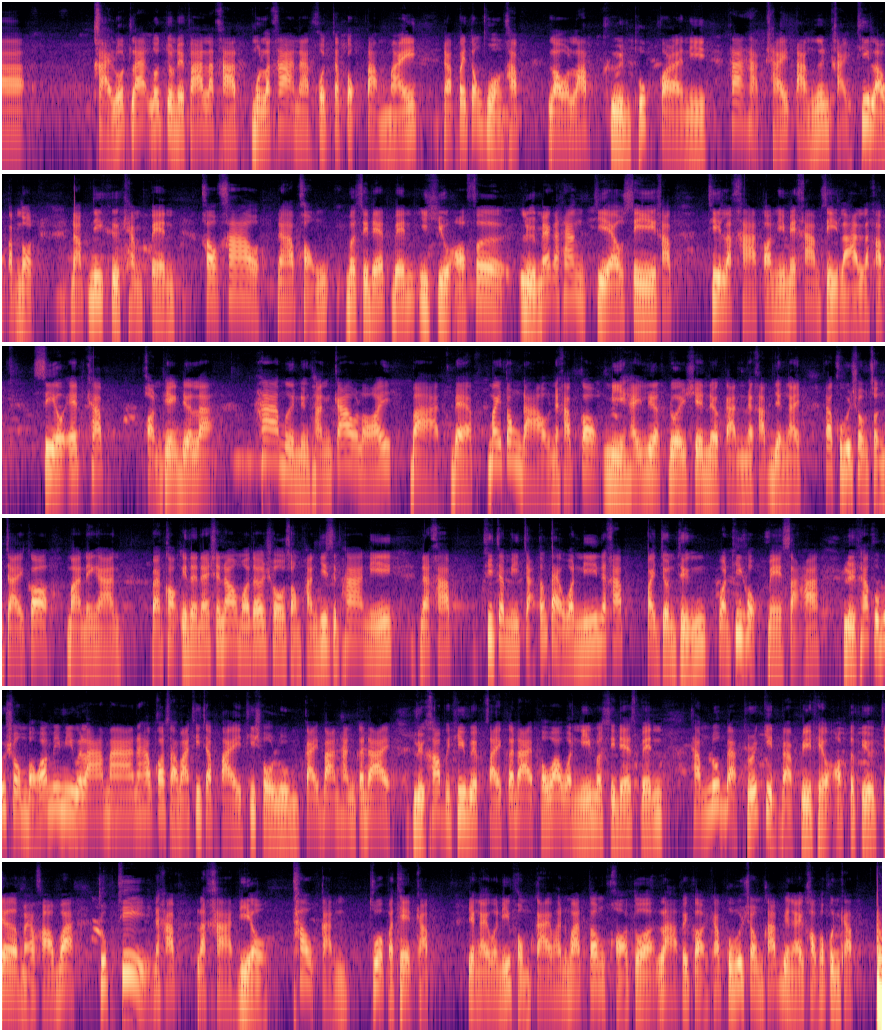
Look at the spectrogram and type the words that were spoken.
ขายรถและรถยนต์ไฟฟ้าราคามูลค่าอนาคตจะตกต่ำไหมนะครับไม่ต้องห่วงครับ เรารับคืนทุกกรณี ถ้าหากใช้ตามเงื่อนไขที่เรากำหนดนับนี่คือแคมเปญคร่าวๆนะครับของ Mercedes-Benz EQ Offer หรือแม้กระทั่ง GLC ครับ ที่ราคาตอนนี้ไม่ข้าม 4 ล้านแล้วครับ CLS ครับผ่อนเพียงเดือนละ 51,900 บาทแบบไม่ต้องดาวน์นะครับก็มีให้เลือกด้วยเช่นเดียวกันนะครับยังไงถ้าคุณผู้ชมสนใจก็มาในงาน Bangkok International Motor Show 2025 นี้นะครับ ที่จะมีจัดตั้งแต่วันนี้นะครับไปจนถึงวันที่ 6 เมษาหรือถ้าคุณผู้ชมบอกว่าไม่มีเวลามานะครับก็สามารถที่จะไปที่โชว์รูมใกล้บ้านท่านก็ได้ หรือเข้าไปที่เว็บไซต์ก็ได้ เพราะว่าวันนี้ Mercedes-Benz ทำรูปแบบธุรกิจแบบ Retail of the Future หมายความว่าทุกที่นะครับราคาเดียวเท่ากันทั่วประเทศครับยังไงวันนี้ผมกายพันวัฒน์ต้องขอตัวลาไปก่อนครับคุณผู้ชมครับยังไงขอบพระคุณครับ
